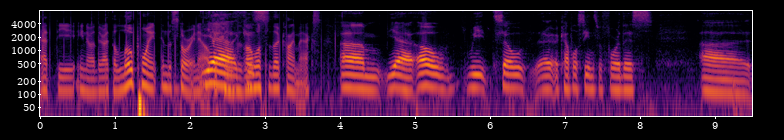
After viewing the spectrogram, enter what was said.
at the you know they're at the low point in the story now. Yeah, because it's almost to the climax. Um. Yeah. Oh, we. So uh, a couple scenes before this, uh,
